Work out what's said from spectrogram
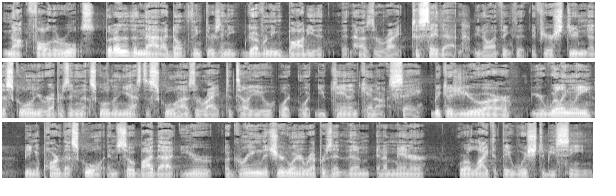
not follow the rules. But other than that, I don't think there's any governing body that, that has the right to say that. You know, I think that if you're a student at a school and you're representing that school, then yes, the school has the right to tell you what, what you can and cannot say because you are you're willingly being a part of that school. And so by that, you're agreeing that you're going to represent them in a manner or a light that they wish to be seen.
